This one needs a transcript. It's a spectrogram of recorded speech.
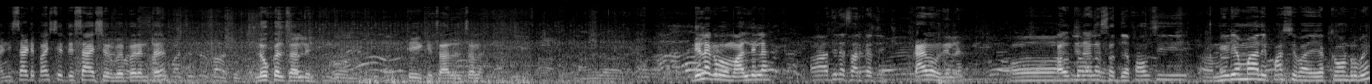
आणि साडेपाचशे ते सहाशे रुपयेपर्यंत ते सहाशे रुपये. लोकल चालू आहे? ठीक आहे चालेल चला. दिला का भाऊ माल दिला? हा दिल्या सारखाच आहे. काय भाव दिला? पावती द्यायला सध्या पावती मीडियम माल आहे पाचशे बाय एकावन्न रुपये.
